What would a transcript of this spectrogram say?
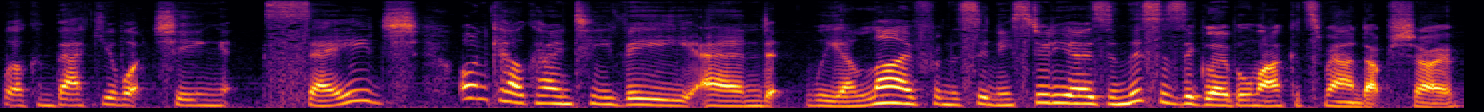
Welcome back. You're watching Sage on Kalkine TV, and we are live from the Sydney studios, and this is the Global Markets Roundup show.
